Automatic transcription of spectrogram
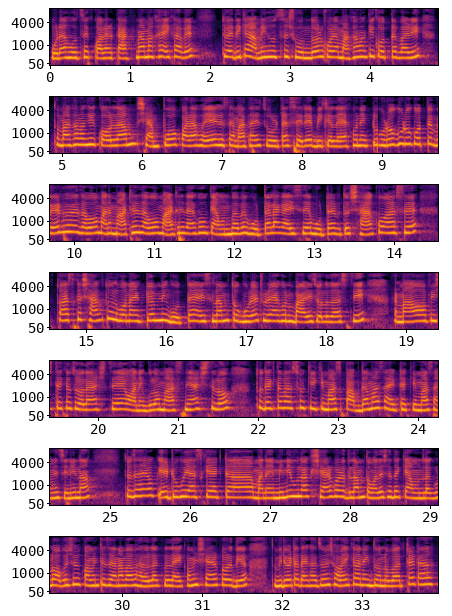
ওরা হচ্ছে কলার কাকনা মাখাই খাবে। তো এদিকে আমি হচ্ছে সুন্দর করে মাখামাখি করতে পারি। তো মাখামাখি করলাম, শ্যাম্পুও করা হয়ে গেছে মাথায়, চুলটা সেরে বিকেলে এখন একটু গুঁড়ো গুঁড়ো করতে বের হয়ে যাব মানে মাঠে যাব। মাঠে দেখো কেমন ভাবে ভুট্টা লাগাইছে, ভুট্টার ভিতর শাকও আছে। তো আজকে শাক তুলবো না, একটু এমনি ঘুরতে আইছিলাম। তো ঘুরে টুরে এখন বাড়ি চলে যাচ্ছি। আর মাও অফিস থেকে চলে আসছে, অনেকগুলো মাছ নিয়ে আসছিল। তো দেখতে পাচ্ছ কি কি মাছ, পাবদা মাছ আর একটা কি মাছ আমি চিনি না। তো যাই হোক, এটুকুই আজকে একটা মানে মিনি ব্লগ শেয়ার করে দিলাম। তোমাদের সাথে কেমন লাগল অবশ্যই কমেন্টে জানাবা। ভালো লাগলে লাইক কমেন্ট শেয়ার করে দিও। তো ভিডিওটা দেখার জন্য সবাইকে অনেক ধন্যবাদ। টাটা!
